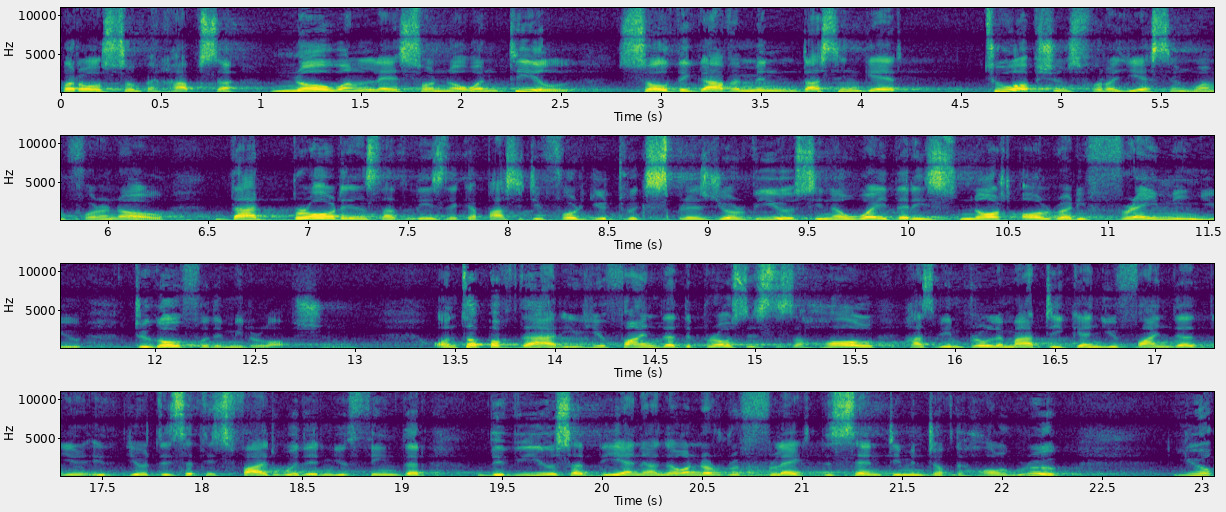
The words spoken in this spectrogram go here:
but also perhaps a no unless or no until. So the government doesn't get two options for a yes and one for a no. That broadens at least the capacity for you to express your views in a way that is not already framing you to go for the middle option. On top of that, if you find that the process as a whole has been problematic and you find that you, you're dissatisfied with it and you think that the views at the end are not reflect the sentiment of the whole group, you,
